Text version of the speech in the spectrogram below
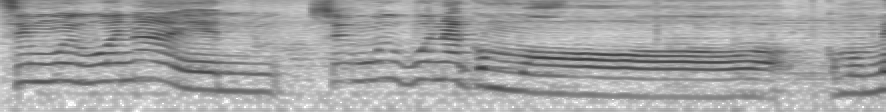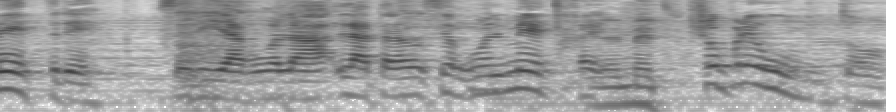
Soy muy buena en. Soy muy buena como. como metre, sería como la, la traducción, como el metre. El maître. Yo pregunto.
